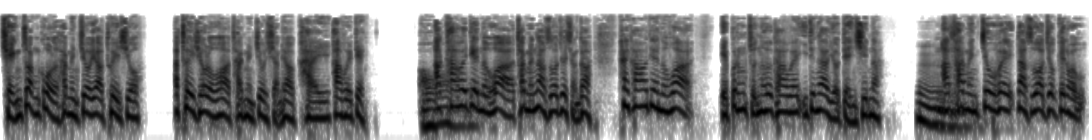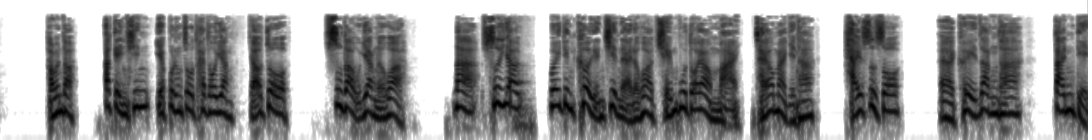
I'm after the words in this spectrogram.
钱赚够了，他们就要退休。啊，退休的话，他们就想要开咖啡店。哦啊，咖啡店的话，他们那时候就想到，开咖啡店的话，也不能纯喝咖啡，一定要有点心呐、嗯啊。他们就会那时候就跟我讨论到，啊，点心也不能做太多样，只要做四到五样的话，那是要规定客人进来的话，全部都要买才要卖给他，还是说，呃，可以让他单点，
